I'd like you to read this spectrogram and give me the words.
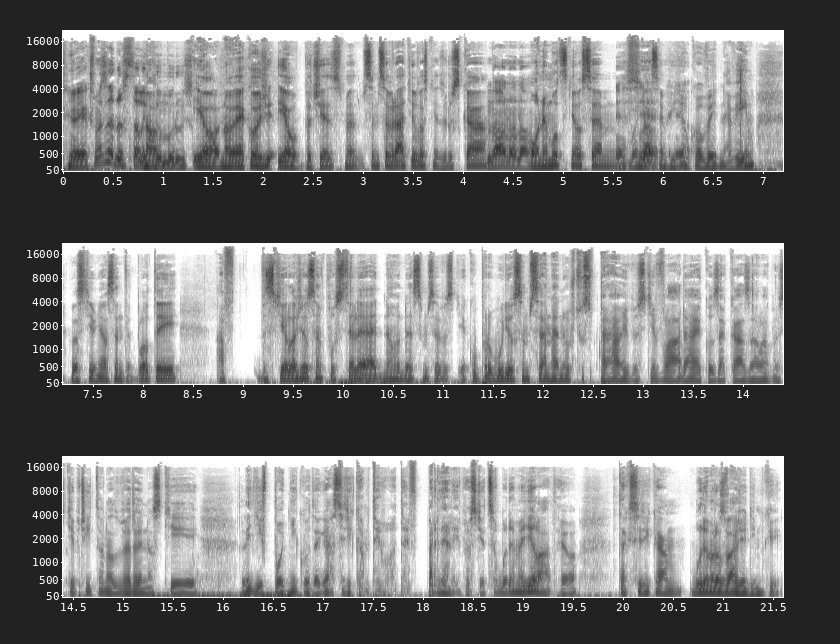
Jak jsme se dostali no, k tomu Rusku? Jo, no jako, že, jo, protože jsme, jsem se vrátil vlastně z Ruska, no, no, no. onemocnil jsem, Jasně, možná jsem chytil jo. covid, nevím, vlastně měl jsem teploty a vlastně ležel jsem v posteli a jednoho dne jsem se vlastně, jako probudil jsem se a najednou už tu zprávy prostě vláda jako zakázala prostě přítomnost veřejnosti lidí v podniku, tak já si říkám, ty vole, to je v prdeli, prostě co budeme dělat, jo? Tak si říkám, budeme rozvážet dýmky.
